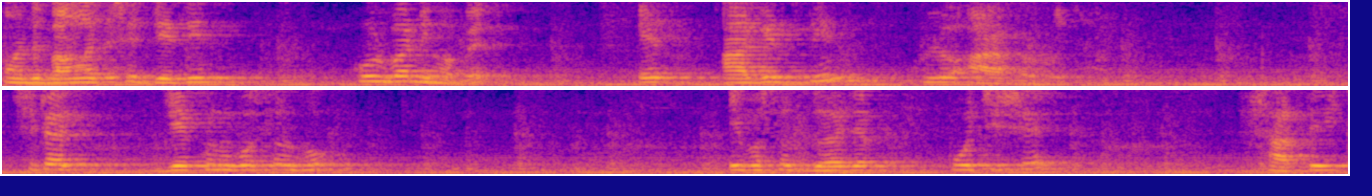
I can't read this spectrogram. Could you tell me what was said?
আমাদের বাংলাদেশে যেদিন কোরবানি হবে, এর আগের দিন হলো আরাফা রোজা। সেটা যে কোনো বছর হোক। এই বছর দু হাজার পঁচিশে সাতই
